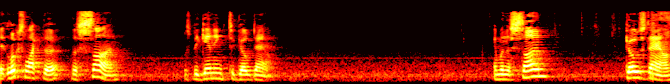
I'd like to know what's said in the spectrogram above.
it looks like the, the sun was beginning to go down. And when the sun goes down,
